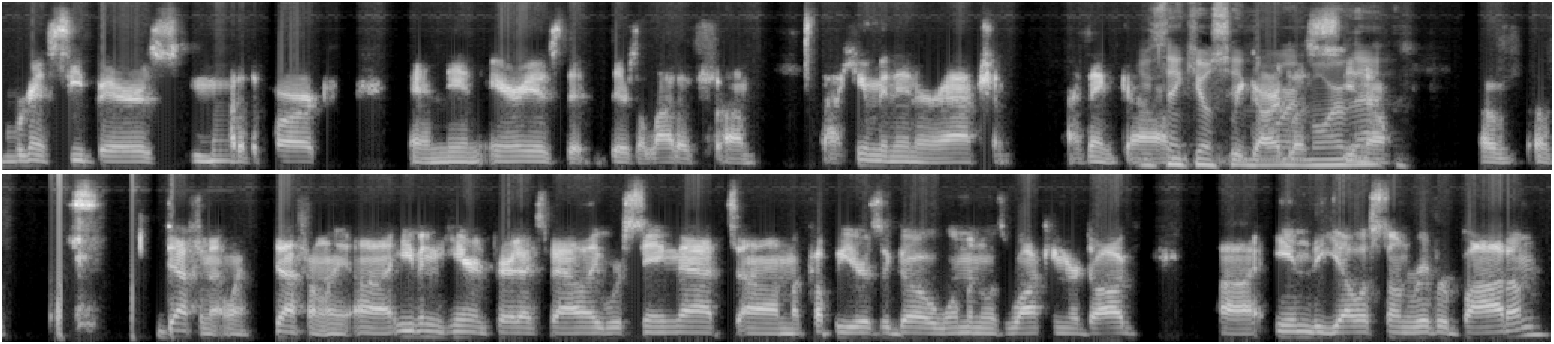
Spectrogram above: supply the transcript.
we're going to see bears out of the park and in areas that there's a lot of um, uh, human interaction. I think. Um, you think you'll see regardless, more and more of you know, of, of Definitely, definitely. Uh, even here in Paradise Valley, we're seeing that. Um, a couple years ago, a woman was walking her dog uh, in the Yellowstone River bottom,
